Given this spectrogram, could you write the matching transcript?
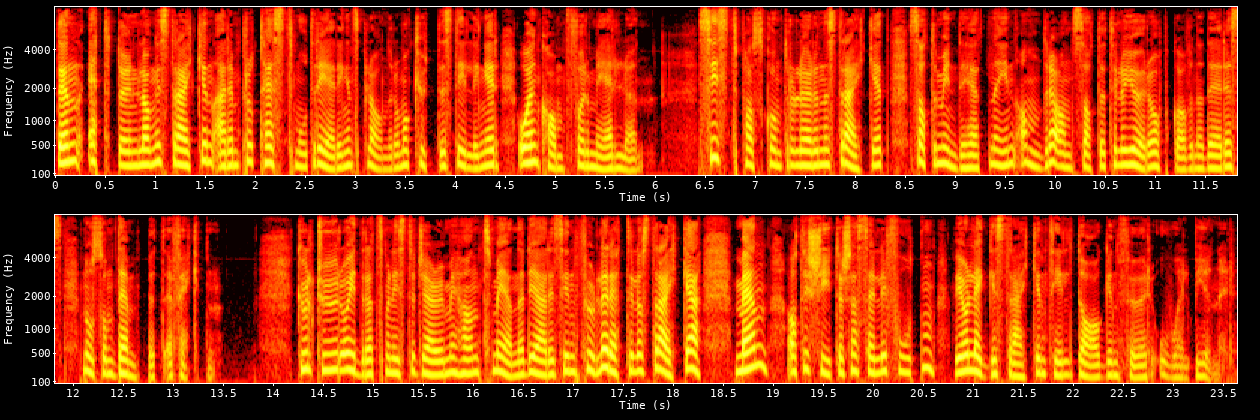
Den ett døgn lange streiken er en protest mot regjeringens planer om å kutte stillinger og en kamp for mer lønn. Sist passkontrollørene streiket, satte myndighetene inn andre ansatte til å gjøre oppgavene deres, noe som dempet effekten. Kultur- og idrettsminister Jeremy Hunt mener de er i sin fulle rett til å streike, men at de skyter seg selv i foten ved å legge streiken til dagen før OL begynner.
